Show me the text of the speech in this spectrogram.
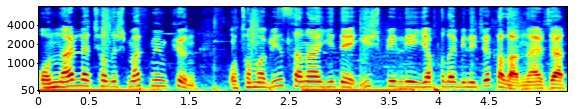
onlarla çalışmak mümkün. Otomobil sanayide işbirliği yapılabilecek alanlardan.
